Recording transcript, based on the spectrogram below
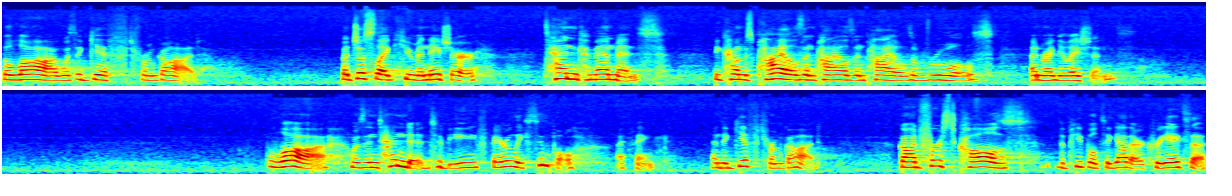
the law was a gift from God. But just like human nature, Ten Commandments becomes piles and piles and piles of rules and regulations. The law was intended to be fairly simple, I think, and a gift from God. God first calls the people together, creates a,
